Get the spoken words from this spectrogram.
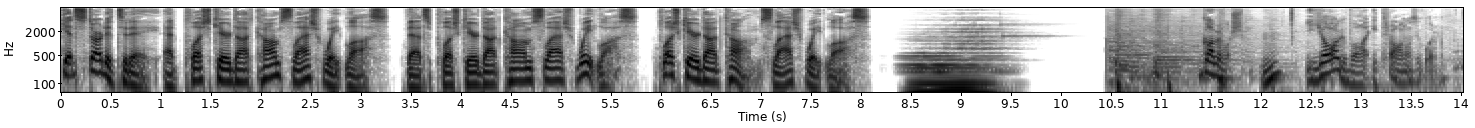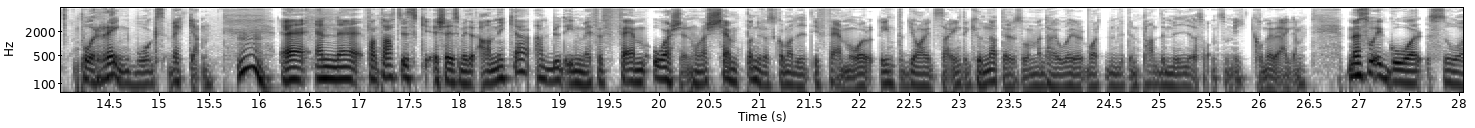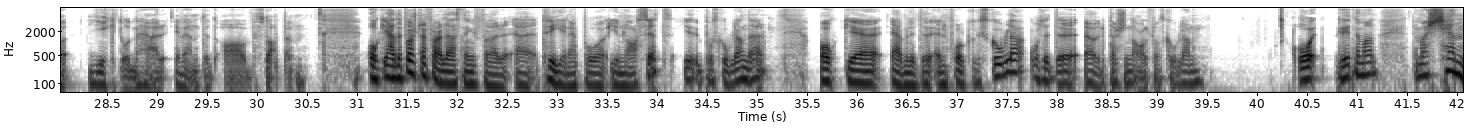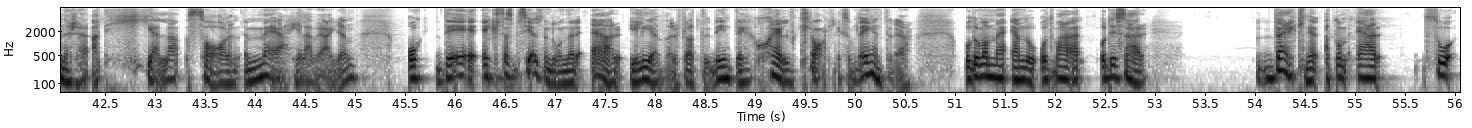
Get started today at plushcare.com slash weight loss. That's plushcare.com slash weight loss. plushcare.com slash weight loss. Gabriel Fors. Jag var i Tranås igår på regnbågsveckan. Eh, en eh, fantastisk tjej som heter Annika hade bjudit in mig för fem år sedan. Hon har kämpat nu för att komma dit i fem år. Det är inte att jag inte, inte kunnat det eller så, men det har ju varit en liten pandemi och sånt som gick kom i vägen. Men så igår så gick då det här eventet av stapeln. Och jag hade först en föreläsning för eh, treorna på gymnasiet, på skolan där. Och eh, även lite en folkhögskola och lite övrig personal från skolan. Och du vet när man, när man känner så här att hela salen är med hela vägen. Och det är extra speciellt ändå när det är elever för att det är inte självklart liksom, det är inte det. Och de var med ändå och det, bara, och det är så här, verkligen att de är så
